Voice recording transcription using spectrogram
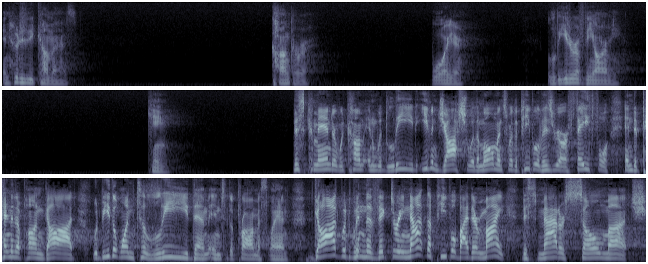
And who did he come as? Conqueror, warrior, leader of the army, king. This commander would come and would lead even Joshua, the moments where the people of Israel are faithful and dependent upon God, would be the one to lead them into the promised land. God would win the victory, not the people by their might. This matters so much.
